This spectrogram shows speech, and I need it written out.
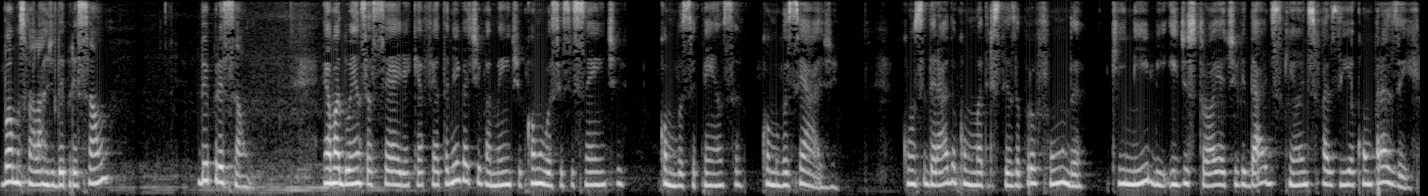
Vamos falar de depressão? Depressão é uma doença séria que afeta negativamente como você se sente, como você pensa, como você age. Considerada como uma tristeza profunda que inibe e destrói atividades que antes fazia com prazer.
